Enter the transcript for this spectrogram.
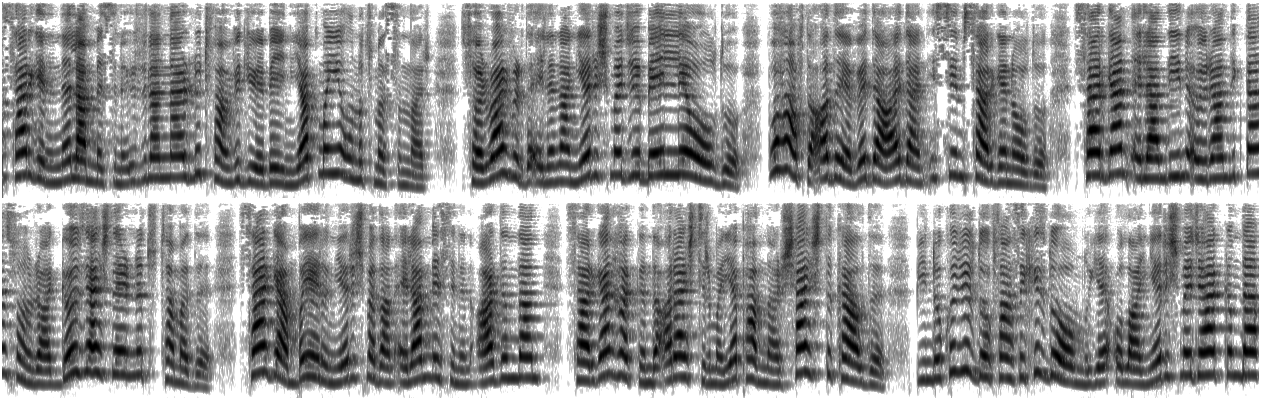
Sergen'in elenmesine üzülenler lütfen videoya beğeni yapmayı unutmasınlar. Survivor'da elenen yarışmacı belli oldu. Bu hafta adaya veda eden isim Sergen oldu. Sergen elendiğini öğrendikten sonra gözyaşlarını tutamadı. Sergen Bayar'ın yarışmadan elenmesinin ardından Sergen hakkında araştırma yapanlar şaştı kaldı. 1998 doğumlu olan yarışmacı hakkında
